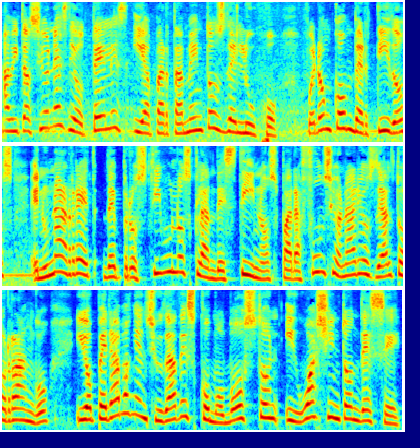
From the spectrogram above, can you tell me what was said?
Habitaciones de hoteles y apartamentos de lujo fueron convertidos en una red de prostíbulos clandestinos para funcionarios de alto rango y operaban en ciudades como Boston y Washington, D.C.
